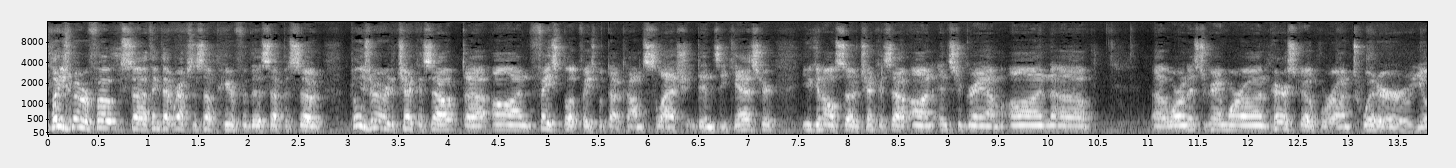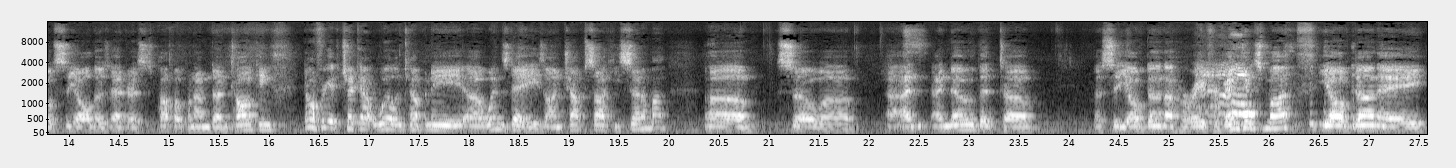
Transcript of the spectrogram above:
please remember, folks. Uh, I think that wraps us up here for this episode. Please remember to check us out uh, on Facebook, facebook.com slash DenziCaster. You can also check us out on Instagram, on uh, uh, we're on Instagram, we're on Periscope, we're on Twitter. You'll see all those addresses pop up when I'm done talking. Don't forget to check out Will and Company uh, Wednesdays on Chopsocky Cinema. Um so uh, I, I know that uh, let's see, y'all have done a Hooray for Vengeance month. Y'all have done a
